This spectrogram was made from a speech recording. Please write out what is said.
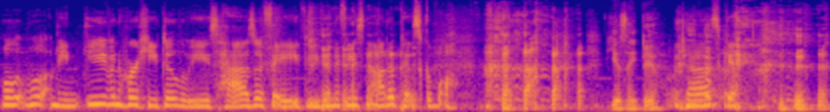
well well I mean even Jorgito Luis has a faith even if he's not Episcopal Yes, I do. just kidding.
